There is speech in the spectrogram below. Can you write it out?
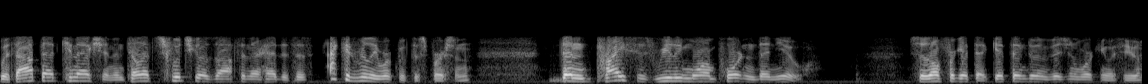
Without that connection, until that switch goes off in their head that says, I could really work with this person, then price is really more important than you. So don't forget that. Get them to envision working with you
